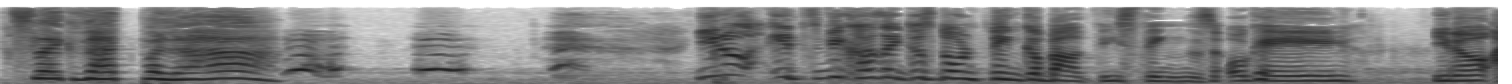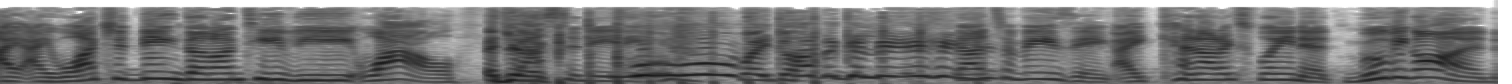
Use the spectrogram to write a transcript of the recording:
it's like that pala You know, it's because I just don't think about these things, okay? You know, I, I watch it being done on TV. Wow. You're like, Fascinating. oh my god the galing That's amazing. I cannot explain it. Moving on.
